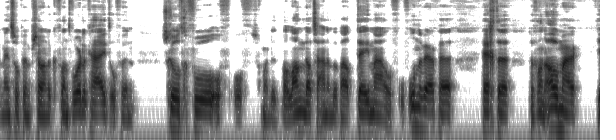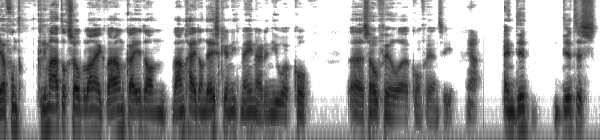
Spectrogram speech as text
mensen op hun persoonlijke verantwoordelijkheid of hun schuldgevoel of, of zeg maar, het belang dat ze aan een bepaald thema of, of onderwerp hechten. Zo van, oh, maar jij vond klimaat toch zo belangrijk, waarom, kan je dan, waarom ga je dan deze keer niet mee naar de nieuwe COP uh, zoveel uh, conferentie? Ja. En dit, dit is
